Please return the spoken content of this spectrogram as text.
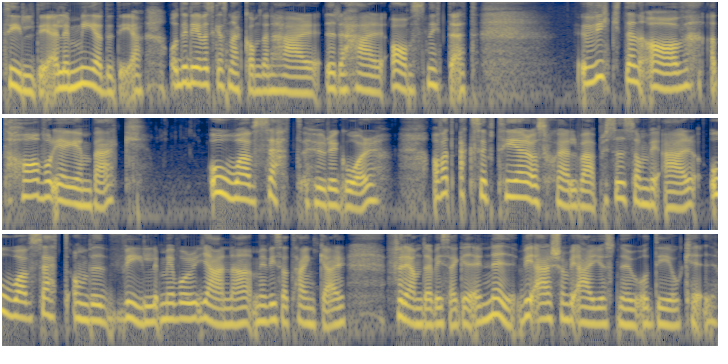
till det, eller med det. Och det är det vi ska snacka om den här, i det här avsnittet. Vikten av att ha vår egen back oavsett hur det går. Av att acceptera oss själva precis som vi är oavsett om vi vill med vår hjärna, med vissa tankar förändra vissa grejer. Nej, vi är som vi är just nu och det är okej. Okay.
